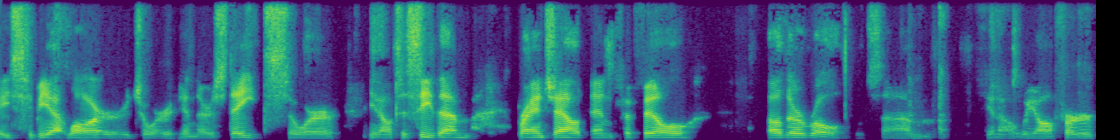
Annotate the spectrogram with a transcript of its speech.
ACB at large or in their states or you know to see them branch out and fulfill other roles. Um, you know we offer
